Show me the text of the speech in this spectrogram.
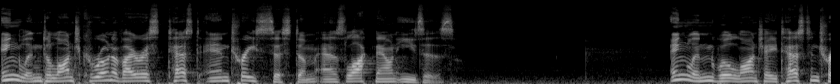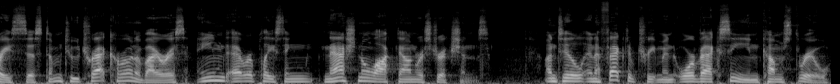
England to launch coronavirus test and trace system as lockdown eases. England will launch a test and trace system to track coronavirus aimed at replacing national lockdown restrictions. Until an effective treatment or vaccine comes through,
